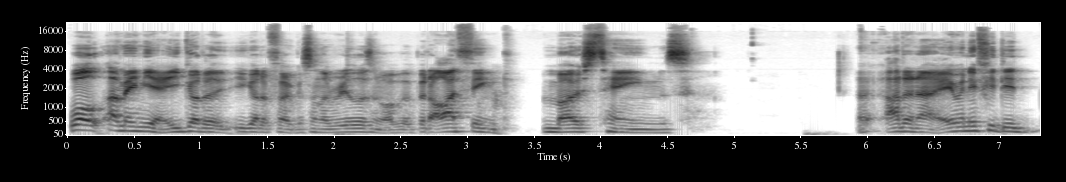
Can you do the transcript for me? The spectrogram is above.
Well, I mean, yeah, you gotta you gotta focus on the realism of it. But I think most teams, uh, I don't know, even if you did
